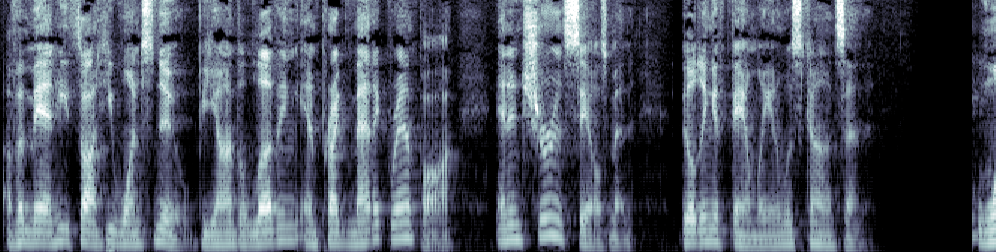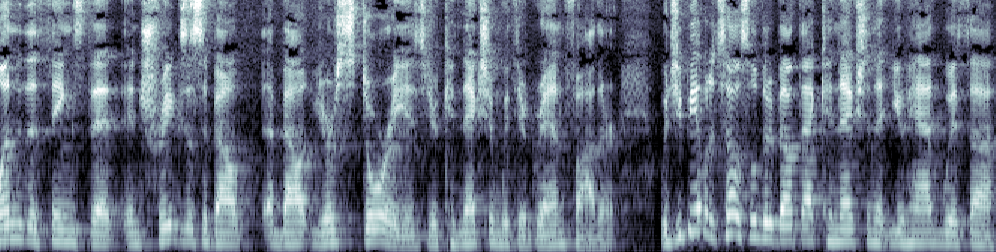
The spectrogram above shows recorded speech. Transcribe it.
of a man he thought he once knew beyond a loving and pragmatic grandpa, an insurance salesman, building a family in Wisconsin. One of the things that intrigues us about about your story is your connection with your grandfather. Would you be able to tell us a little bit about that connection that you had with uh,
